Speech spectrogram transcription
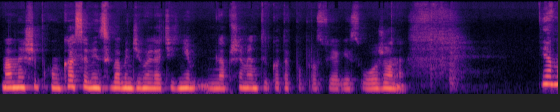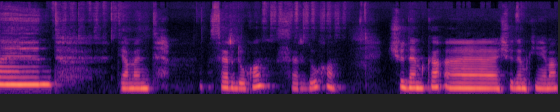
Mamy szybką kasę, więc chyba będziemy lecieć nie na przemian, tylko tak po prostu jak jest ułożone. Diament, diament, serducho, serducho, siódemka, e, siódemki nie ma.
